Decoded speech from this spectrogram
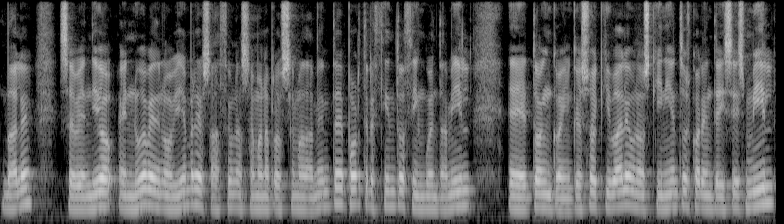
¿vale? Se vendió el 9 de noviembre, o sea, hace una semana aproximadamente, por 350.000 eh, Toincoin, que eso equivale a unos 546.000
